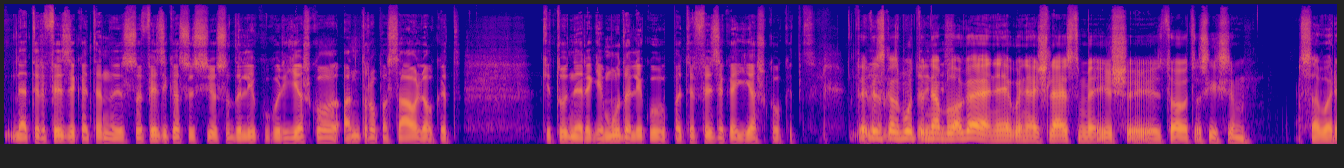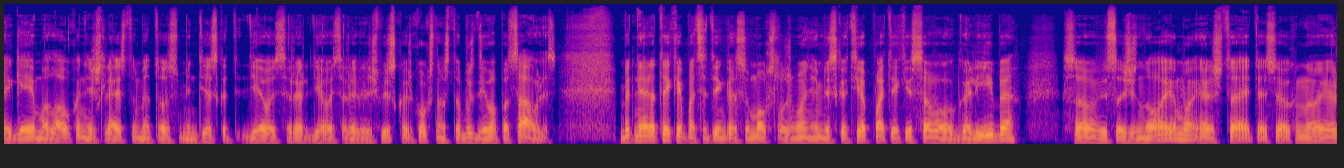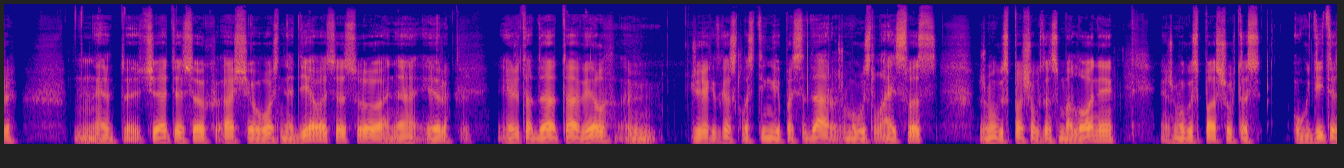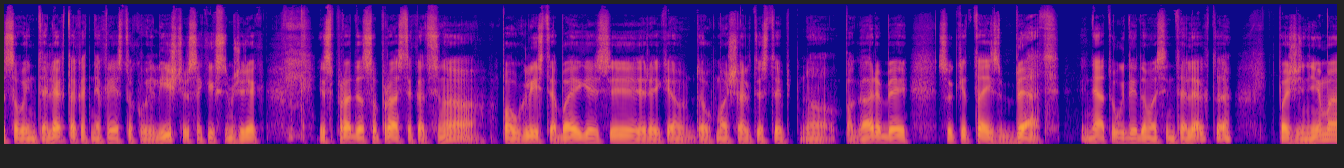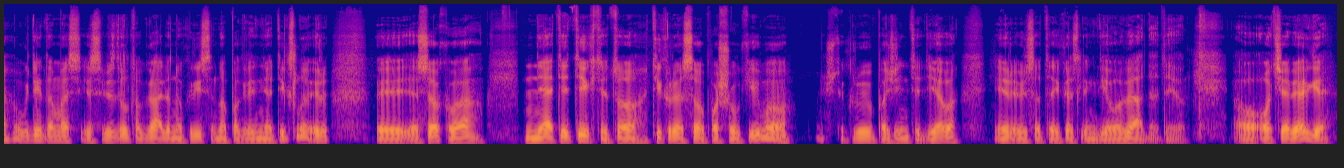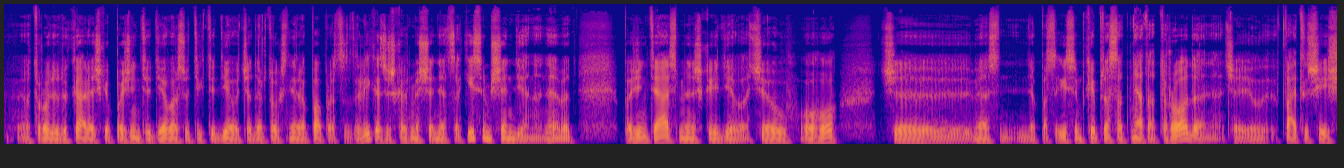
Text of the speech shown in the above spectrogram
net ir fizika, ten su fizika susijusių dalykų, kur ieško antro pasaulio, kad kitų neregimų dalykų pati fizika ieško, kad... Tai viskas būtų dalykas. neblogai, ne, jeigu neišleistume iš to, to sakysim, savo regėjimo lauko, neišleistume tos minties, kad Dievas yra ir Dievas yra virš visko ir koks nuostabus Dievo pasaulis. Bet neretai kaip atsitinka su mokslo žmonėmis, kad jie patikė savo galybę, savo visą žinojimą ir štai tiesiog, nu ir t- čia tiesiog aš jau vos ne Dievas esu, ne, ir, ir tada ta vėl Žiūrėkit, kas klastingai pasidaro. Žmogus laisvas, žmogus pašauktas maloniai, žmogus pašauktas ugdyti savo intelektą, kad nekrėstų kvailyščių ir sakysim, žiūrėk, jis pradeda suprasti, kad, nu, paauglystė baigėsi, reikia daug maž elgtis taip, nu, pagarbiai su kitais, bet net ugdydamas intelektą, pažinimą ugdydamas, jis vis dėlto gali nukrysti nuo pagrindinio tikslo ir e, tiesiog, va, netitikti to tikrojo savo pašaukimo, iš tikrųjų pažinti Dievą ir visą tai, kas link Dievo veda. Tai, o, o čia vėlgi, atrodytų, ką reiškia pažinti Dievą ar sutikti Dievą, čia dar toks nėra paprastas dalykas, iškart mes čia neatsakysim šiandieną, ne, bet pažinti asmeniškai Dievą, čia jau, oho, čia mes nepasakysim, kaip tas net atrodo, ne, čia jau faktiškai iš,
